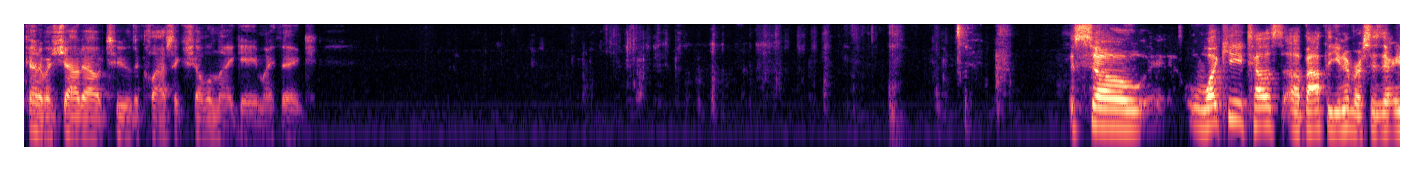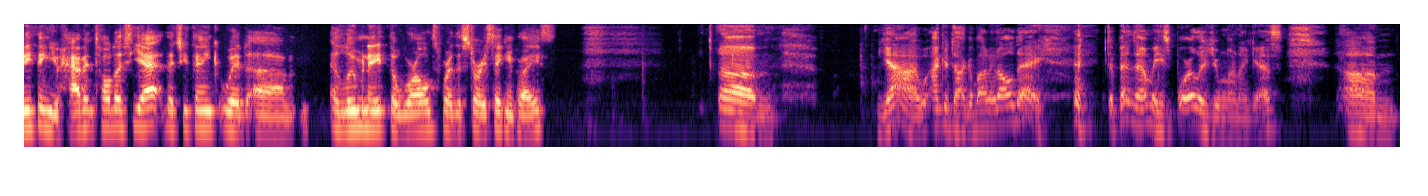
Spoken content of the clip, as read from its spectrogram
kind of a shout out to the classic Shovel Knight game, I think. So, what can you tell us about the universe? Is there anything you haven't told us yet that you think would um, illuminate the worlds where the story is taking place? Um, yeah, I could talk about it all day. Depends how many spoilers you want, I guess. Um,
